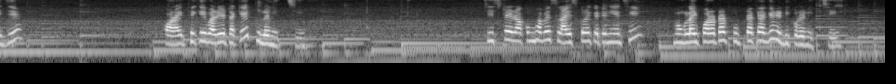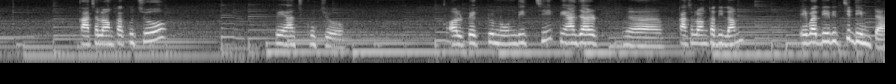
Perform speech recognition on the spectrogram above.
এই যে কড়াই থেকে এবারে এটাকে তুলে নিচ্ছি। চিজটা এরকম ভাবে স্লাইস করে কেটে নিয়েছি। মোগলাই পরোটার পুরটাকে আগে রেডি করে নিচ্ছি। কাঁচা লঙ্কা কুচো, পেঁয়াজ কুচো। অল্প একটু নুন দিচ্ছি, পেঁয়াজ আর কাঁচা লঙ্কা দিলাম। এবার দিয়ে দিচ্ছি ডিমটা।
